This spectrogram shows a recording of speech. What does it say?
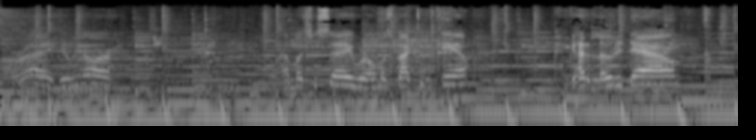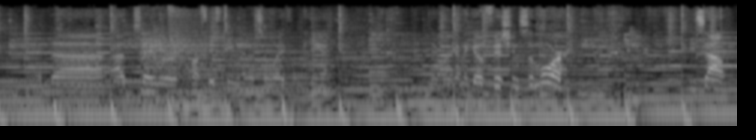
All right, here we are. Don't have much to say. We're almost back to the camp. We got it loaded down. And uh, I'd say we're about 15 minutes away from camp. We're gonna go fishing some more. Peace out.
